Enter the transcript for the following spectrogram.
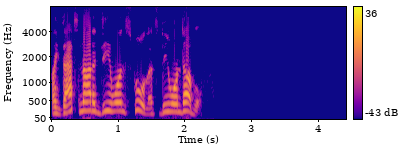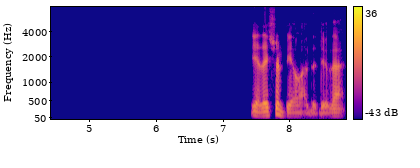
Like that's not a D one school. That's D one double. Yeah, they shouldn't be allowed to do that.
